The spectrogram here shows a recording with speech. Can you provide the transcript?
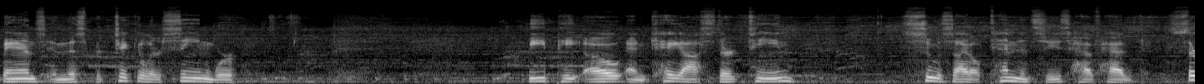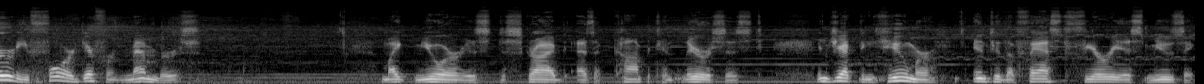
bands in this particular scene were BPO and Chaos 13 suicidal tendencies have had 34 different members. Mike Muir is described as a competent lyricist, injecting humor into the fast, furious music.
